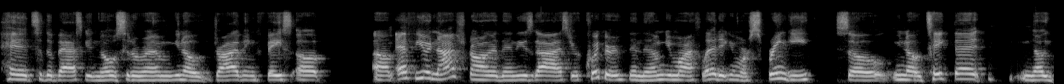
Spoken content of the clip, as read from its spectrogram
head to the basket, nose to the rim, you know, driving face up. Um, if you're not stronger than these guys, you're quicker than them. You're more athletic. You're more springy. So you know, take that. You know,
